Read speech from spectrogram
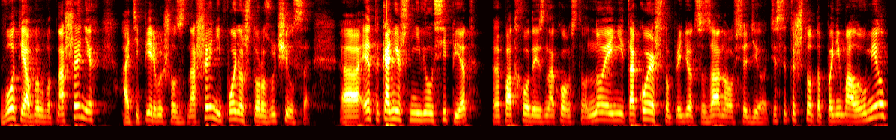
вот я был в отношениях, а теперь вышел из отношений и понял, что разучился. А, это, конечно, не велосипед, подхода и знакомства, но и не такое, что придется заново все делать. Если ты что-то понимал и умел,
